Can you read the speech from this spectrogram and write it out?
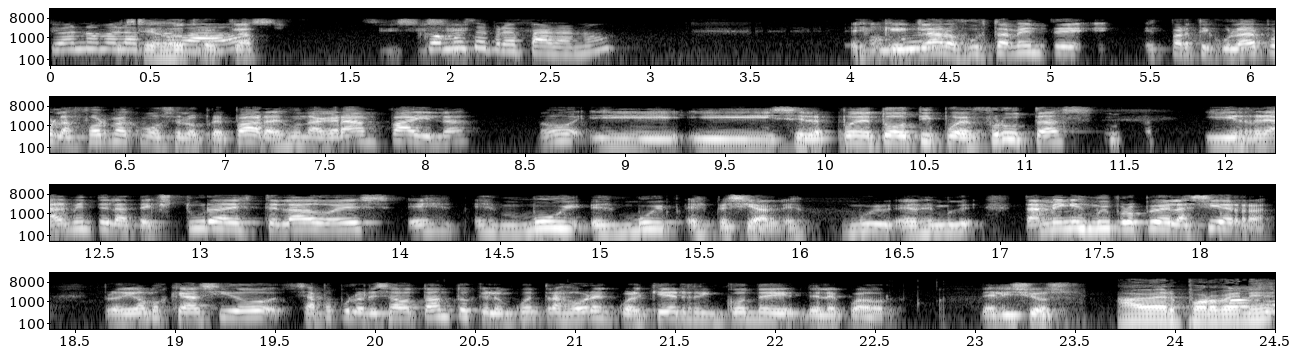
Yo no me lo he Ese es probado. otro clásico. Sí, sí, ¿Cómo sí. se prepara, no? Es que, claro, justamente es particular por la forma como se lo prepara. Es una gran paila, ¿no? Y, y se le pone todo tipo de frutas. Y realmente la textura de este lado es, es, es muy, es muy especial. Es muy, es muy- también es muy propio de la sierra. Pero digamos que ha sido, se ha popularizado tanto que lo encuentras ahora en cualquier rincón de- del Ecuador. Delicioso. A ver, por, Vene-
